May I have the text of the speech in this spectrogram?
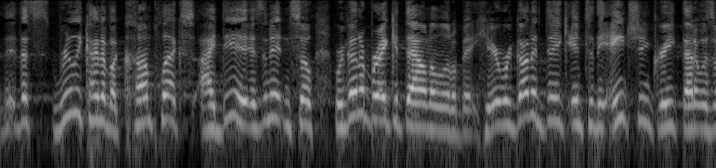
That's really kind of a complex idea, isn't it? And so we're going to break it down a little bit here. We're going to dig into the ancient Greek that it was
